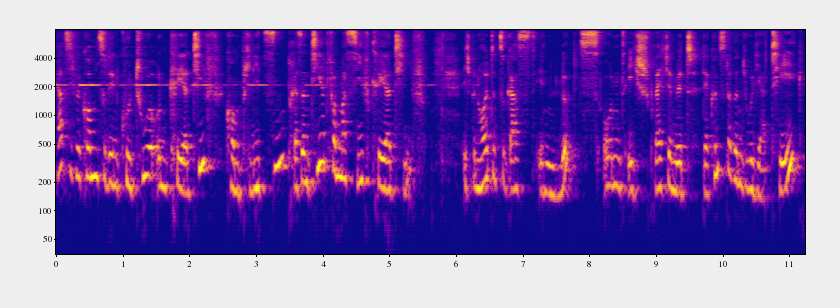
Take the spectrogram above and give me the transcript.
Herzlich willkommen zu den Kultur- und Kreativkomplizen, präsentiert von Massiv Kreativ. Ich bin heute zu Gast in Lübz und ich spreche mit der Künstlerin Julia Teeg.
